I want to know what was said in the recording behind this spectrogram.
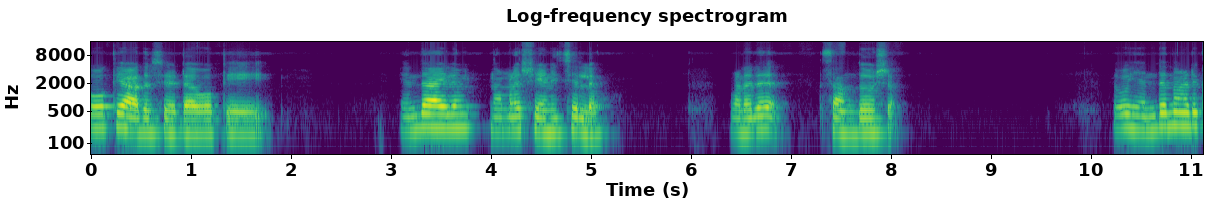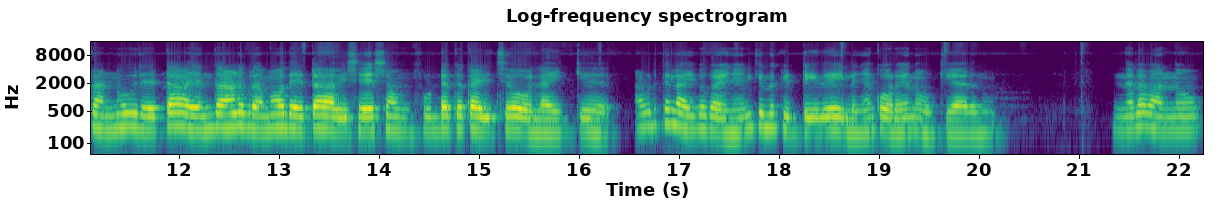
ഓക്കെ ആദർശ് ചേട്ടാ ഓക്കെ. എന്തായാലും നമ്മളെ ക്ഷണിച്ചല്ലോ. വളരെ സന്തോഷം. ഓ എന്റെ നാട് കണ്ണൂർ ഏട്ടാ. എന്താണ് പ്രമോദ് ഏട്ടാ വിശേഷം? ഫുഡൊക്കെ കഴിച്ചോ? ലൈക്ക്. അവിടുത്തെ ലൈവ് കഴിഞ്ഞു. എനിക്കിന്ന് കിട്ടിയതേ ഇല്ല. ഞാൻ കുറേ നോക്കിയായിരുന്നു. ഇന്നലെ വന്നു.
